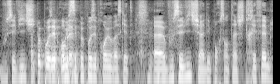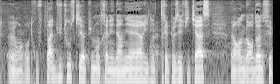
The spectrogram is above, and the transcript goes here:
Vucevic. Ça peut poser problème. Oui, ça peut poser problème au basket. Euh, Vucevic a des pourcentages très faibles. Euh, on ne retrouve pas du tout ce qu'il a pu montrer l'année dernière. Il Ouais. est très peu efficace. Aaron Gordon fait.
